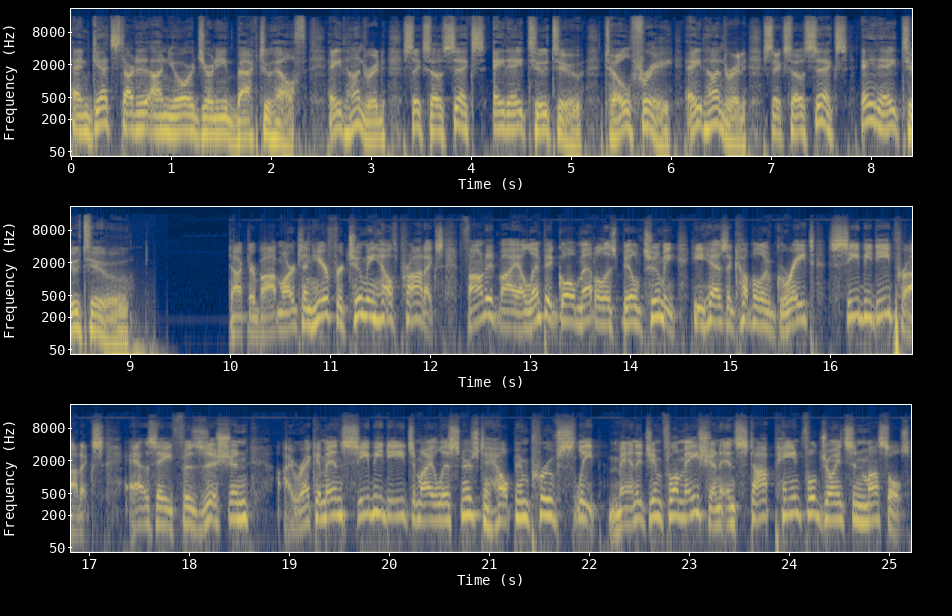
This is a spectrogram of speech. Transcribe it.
and get started on your journey back to health. 800 606 8822. Toll free 800 606 8822. Dr. Bob Martin here for Toomey Health Products. Founded by Olympic gold medalist Bill Toomey, he has a couple of great CBD products. As a physician, I recommend CBD to my listeners to help improve sleep, manage inflammation, and stop painful joints and muscles,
